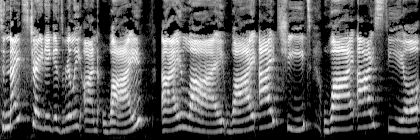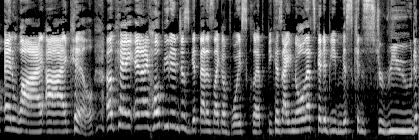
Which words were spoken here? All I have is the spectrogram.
tonight's training is really on why I lie, why I cheat, why I steal, and why I kill. Okay, and I hope you didn't just get that as like a voice clip because I know that's gonna be misconstrued.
